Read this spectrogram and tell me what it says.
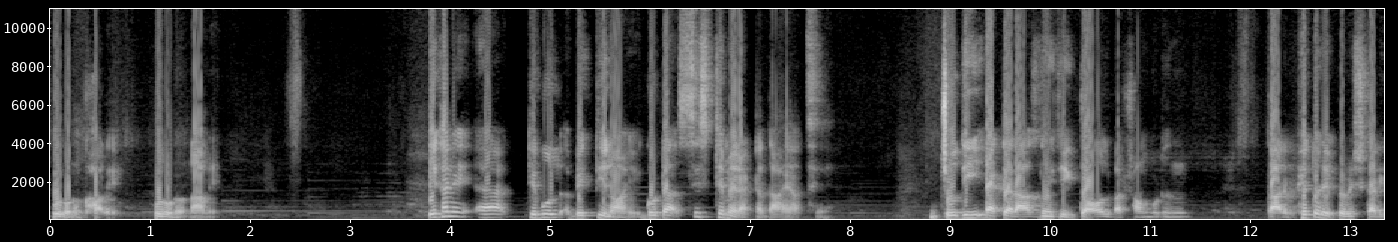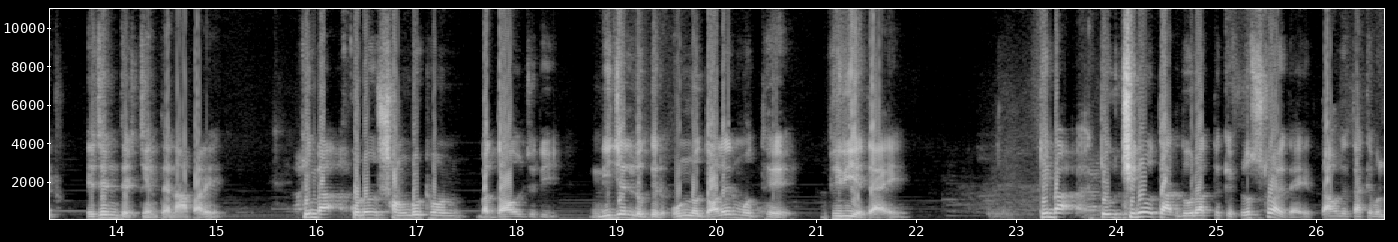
পুরনো ঘরে, পুরনো নামে। এখানে কেবল ব্যক্তি নয়, গোটা সিস্টেমের একটা দায় আছে। যদি একটা রাজনৈতিক দল বা সংগঠন তার ভেতরে প্রবেশকারী এজেন্টদের চিনতে না পারে, কিংবা কোনো সংগঠন বা দল যদি নিজের লোকদের অন্য দলের মধ্যে ভিড়িয়ে দেয়, কিংবা কেউ চিনেও তার দৌরাত্মকে প্রশ্রয় দেয়, তাহলে তা কেবল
